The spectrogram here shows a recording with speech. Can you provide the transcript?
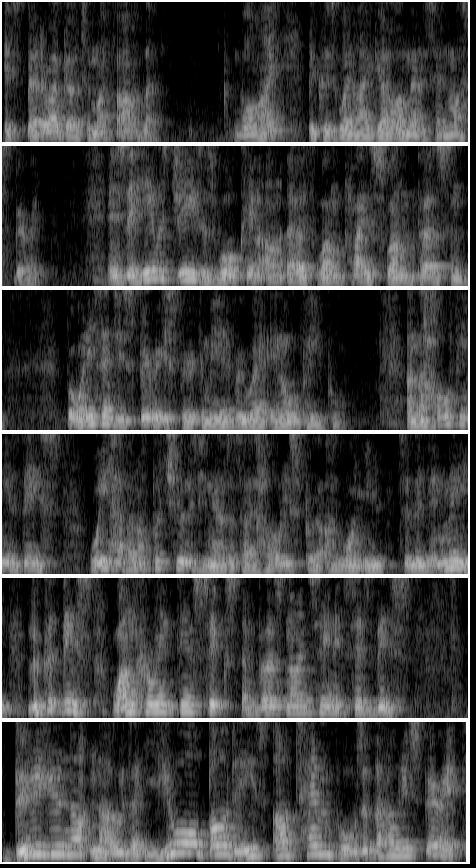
It's better I go to my Father. Why? Because when I go, I'm going to send my Spirit. And you see, here was Jesus walking on earth, one place, one person. But when he sends his Spirit, his Spirit can be everywhere in all people. And the whole thing is this we have an opportunity now to say, Holy Spirit, I want you to live in me. Look at this 1 Corinthians 6 and verse 19, it says this do you not know that your bodies are temples of the Holy Spirit,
